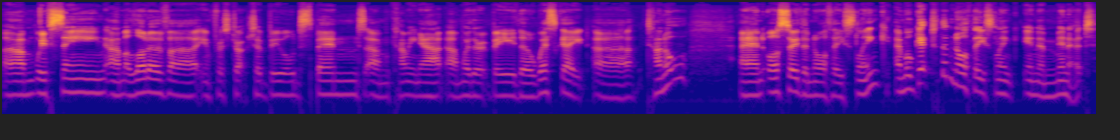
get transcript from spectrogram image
Um, we've seen um, a lot of uh, infrastructure build spend um, coming out, um, whether it be the Westgate uh, Tunnel and also the Northeast Link. And we'll get to the Northeast Link in a minute.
